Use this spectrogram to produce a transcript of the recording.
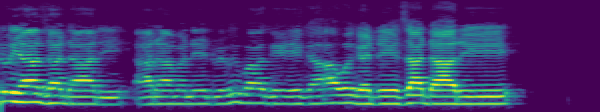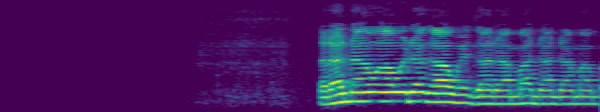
တုယဇတ္တာရိအာရမဏေတွေဝိပါကေဧကအဝဂတေဇတ္တာရိတရဏဝဝိရကဝိဇာရမတ္တဓမ္မပ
